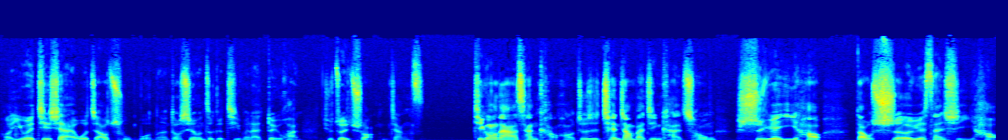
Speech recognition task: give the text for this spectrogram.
好，因为接下来我只要出国呢，都是用这个积分来兑换，就最爽这样子。提供大家参考哈，就是千丈白金卡从十月一号到十二月三十一号，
